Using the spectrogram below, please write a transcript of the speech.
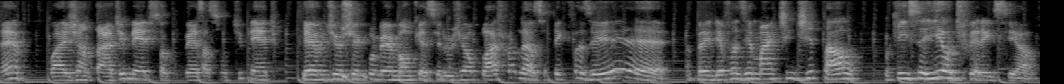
né, vai jantar de médico, só conversa assunto de médico. E aí um dia eu chego pro meu irmão que é cirurgião plástico e falo, Léo, você tem que fazer, aprender a fazer marketing digital. Porque isso aí é o diferencial.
